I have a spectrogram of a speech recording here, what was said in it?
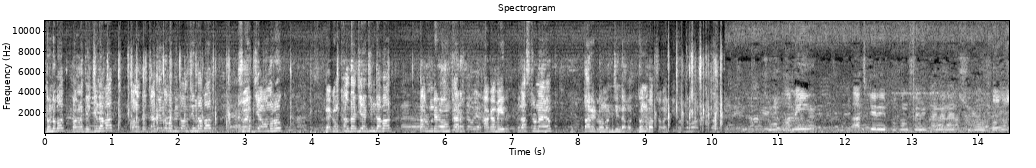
ধন্যবাদ। বাংলাদেশ জিন্দাবাদ। বাংলাদেশ জাতীয়তাবাদী দল জিন্দাবাদ। শহীদ জিয়া অমর হোক। বেগম খালদা জিয়া জিন্দাবাদ তারুণের অহংকার আগামীর রাষ্ট্রনায়ক তারেক রহমান জিন্দাবাদ। ধন্যবাদ সবাইকে। ধন্যবাদ আমি আজকের এই প্রথম সেমিফাইনালের শুভ উদ্বোধন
